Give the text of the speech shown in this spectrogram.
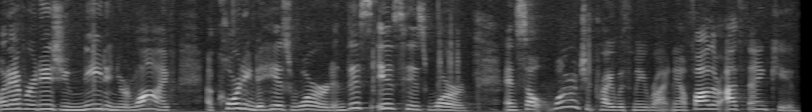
whatever it is you need in your life according to His Word. And this is His Word. And so, why don't you pray with me right now? Father, I thank you.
